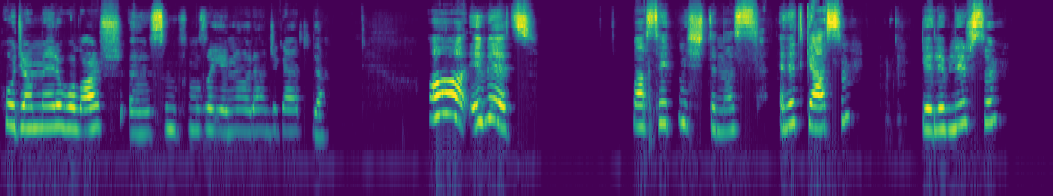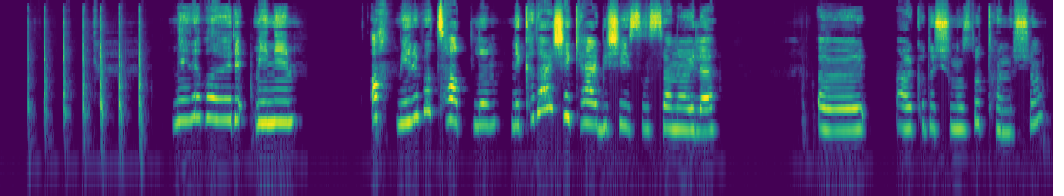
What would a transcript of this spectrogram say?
Hocam merhabalar. Ee, sınıfımıza yeni öğrenci geldi de. Aa evet. Bahsetmiştiniz. Evet gelsin. Gelebilirsin. Merhaba öğretmenim. Ah merhaba tatlım. Ne kadar şeker bir şeysin sen öyle. Ee, arkadaşınızla tanışın.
